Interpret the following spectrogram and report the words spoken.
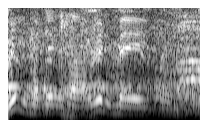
really my day is already made from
